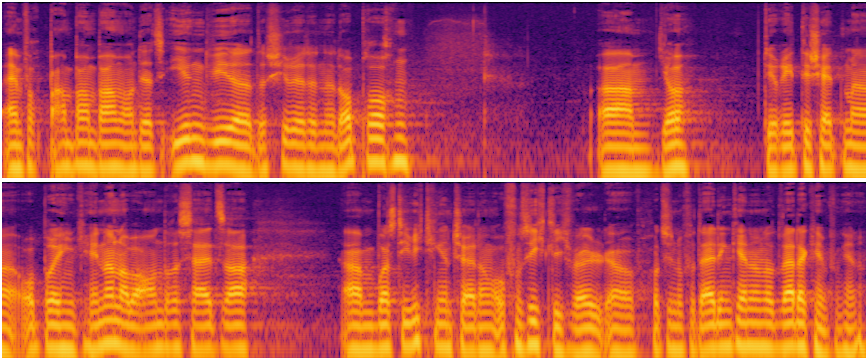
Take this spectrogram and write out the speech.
Einfach bam, bam, bam und jetzt irgendwie, der, der Schiri hat er nicht abbrochen. Ähm, ja, theoretisch hätte man abbrechen können, aber andererseits auch, ähm, war es die richtige Entscheidung, offensichtlich, weil er hat sich nur verteidigen können und hat weiterkämpfen können.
